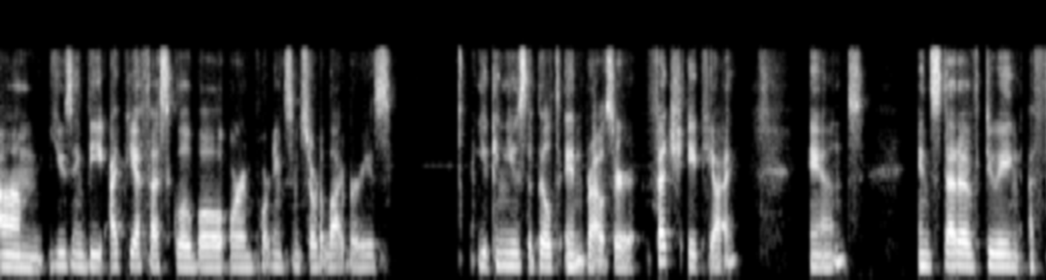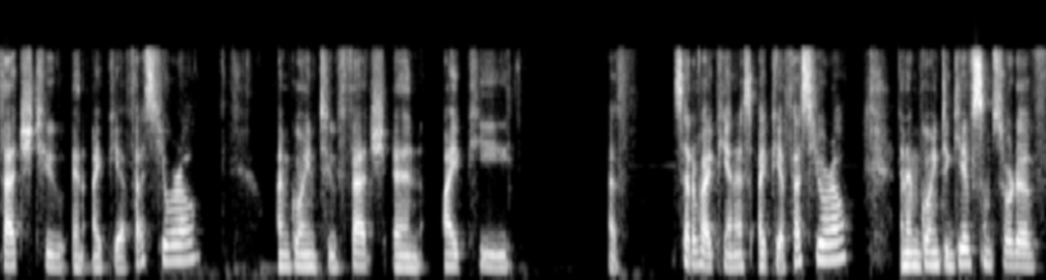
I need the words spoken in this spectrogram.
um, using the IPFS global or importing some sort of libraries. You can use the built-in browser fetch API. And instead of doing a fetch to an IPFS URL, I'm going to fetch an IP set of IPNS IPFS URL, and I'm going to give some sort of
